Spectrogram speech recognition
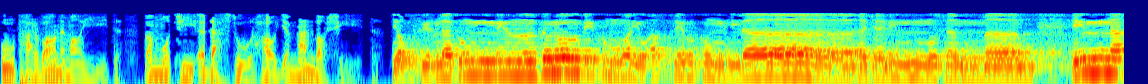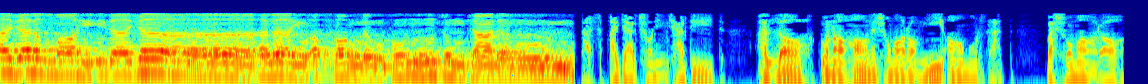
او پروا نمایید و مطیع دستورهای من باشید. يغفر لكم من ذنوبكم ويؤخركم إلى أجل مسمى. إن أجل الله إذا جاء لا يؤخر لو كنتم تعلمون. پس اگر چنین کردید الله گناهان شما را می آمرزد و شما را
